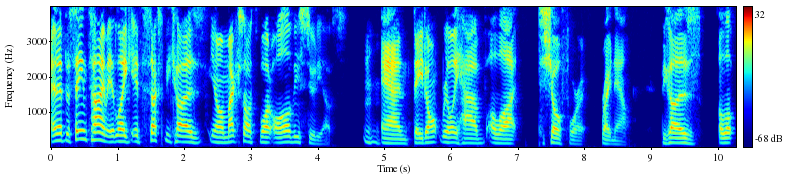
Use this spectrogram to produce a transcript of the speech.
And at the same time, it like it sucks because you know Microsoft bought all of these studios, Mhm. and they don't really have a lot to show for it right now, because a lo-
